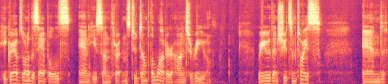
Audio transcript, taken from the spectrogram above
He grabs one of the samples, and Hee-sun threatens to dump the water onto Ryu. Ryu then shoots him twice, and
